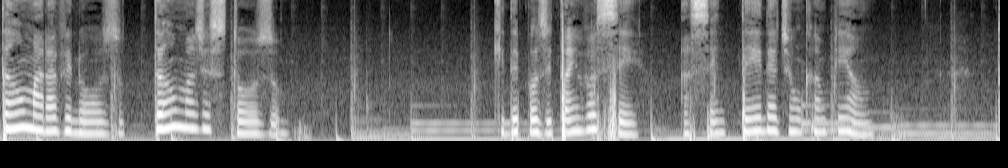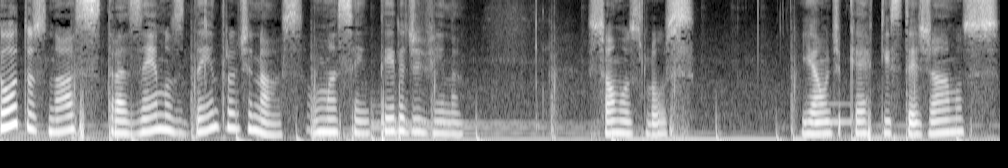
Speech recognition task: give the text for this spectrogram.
tão maravilhoso, tão majestoso que depositou em você a centelha de um campeão. Todos nós trazemos dentro de nós uma centelha divina. Somos luz. E aonde quer que estejamos,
